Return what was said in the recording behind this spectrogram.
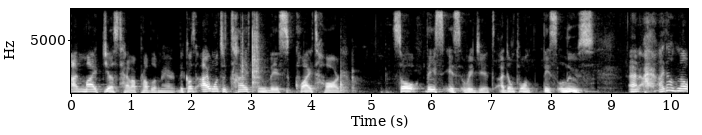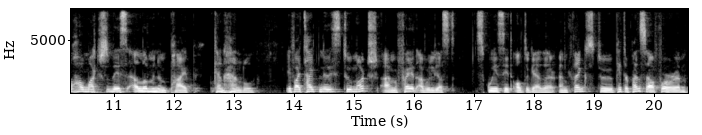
I might just have a problem here because I want to tighten this quite hard. So this is rigid. I don't want this loose. And I don't know how much this aluminum pipe can handle. If I tighten this too much, I'm afraid I will just squeeze it all together. And thanks to Peter Pensa for um,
